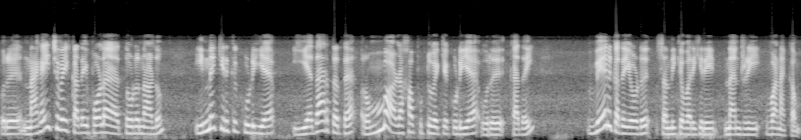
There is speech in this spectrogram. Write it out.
ஒரு நகைச்சுவை கதை போல தோணுனாலும் இன்னைக்கு இருக்கக்கூடிய யதார்த்தத்தை ரொம்ப அழகாக புட்டு வைக்கக்கூடிய ஒரு கதை. வேறு கதையோடு சந்திக்க வருகிறேன். நன்றி வணக்கம்.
